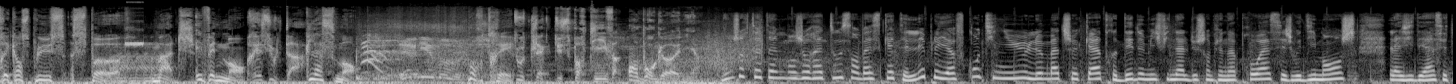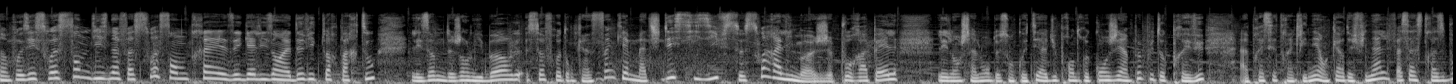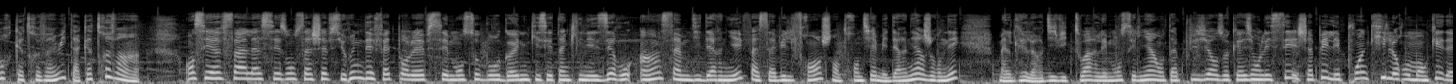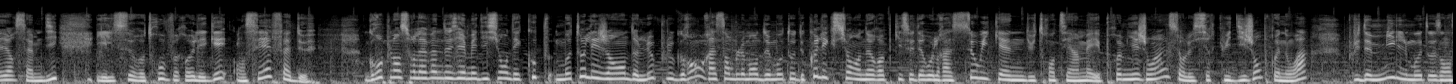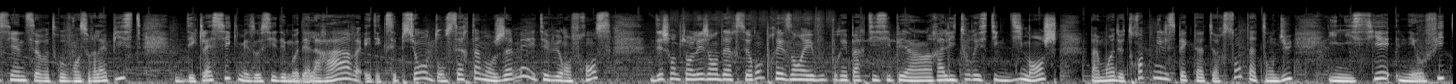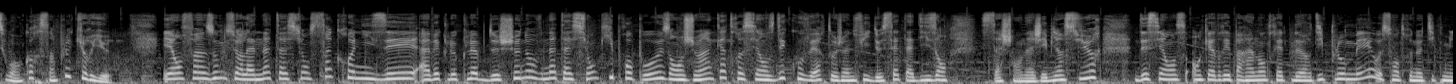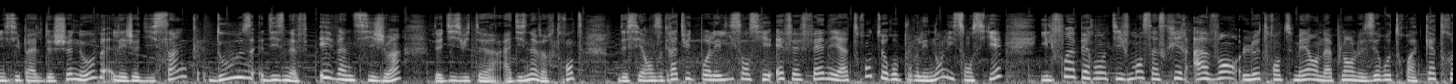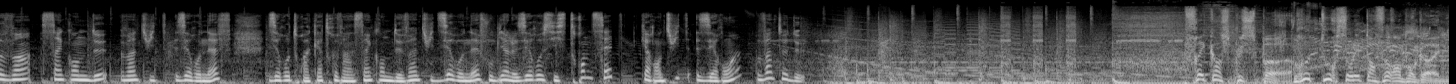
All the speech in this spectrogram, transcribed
Fréquence Plus, sport, match, événements, résultats, classement, portrait, toute l'actu sportive en Bourgogne. Bonjour Totem, bonjour à tous. En basket, les playoffs continuent. Le match 4 des demi-finales du championnat Pro A s'est joué dimanche. La JDA s'est imposée 79 à 73, égalisant à deux victoires partout. Les hommes de Jean-Louis Borg s'offrent donc un cinquième match décisif ce soir à Limoges. Pour rappel, l'élan Chalon de son côté a dû prendre congé un peu plus tôt que prévu après s'être incliné en quart de finale face à Strasbourg 88 à 81. En CFA, la saison s'achève sur une défaite pour le FC Monceau-Bourgogne qui s'est incliné 0-1 samedi dernier face à Villefranche en 30e et dernière journée. Malgré leurs 10 victoires, les Montcéliens ont à plusieurs occasions laissé échapper les points qui leur ont manqué d'ailleurs samedi. Ils se retrouvent relégués en CFA 2. Gros plan sur la 22e édition des Coupes Moto Légende, le plus grand rassemblement de motos de collection en Europe qui se déroulera ce week-end du 31 mai et 1er juin sur le circuit Dijon-Prenois. Plus de 1000 motos anciennes se retrouveront sur la piste, des classiques mais aussi des modèles rares et d'exception dont certains n'ont jamais été vus en France. Des champions légendaires seront présents et vous pourrez participer à un rallye touristique dimanche. Pas moins de 30 000 spectateurs sont attendus, initiés, néophytes ou encore simples curieux. Et enfin, zoom sur la natation synchronisée le club de Chenauve Natation qui propose en juin quatre séances découvertes aux jeunes filles de 7 à 10 ans, sachant nager bien sûr. Des séances encadrées par un entraîneur diplômé au centre nautique municipal de Chenauve les jeudis 5, 12, 19 et 26 juin de 18h à 19h30. Des séances gratuites pour les licenciés FFN et à 30 euros pour les non licenciés. Il faut impérativement s'inscrire avant le 30 mai en appelant le 03 80 52 28 09, 03 80 52 28 09 ou bien le 06 37 48 01 22. Fréquence Plus Sport, retour sur les temps forts en Bourgogne.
